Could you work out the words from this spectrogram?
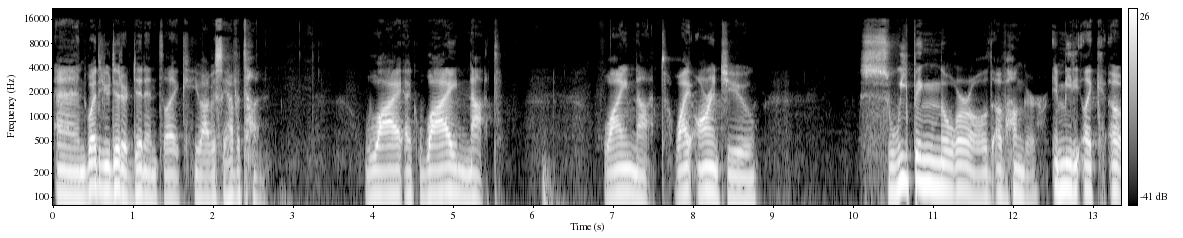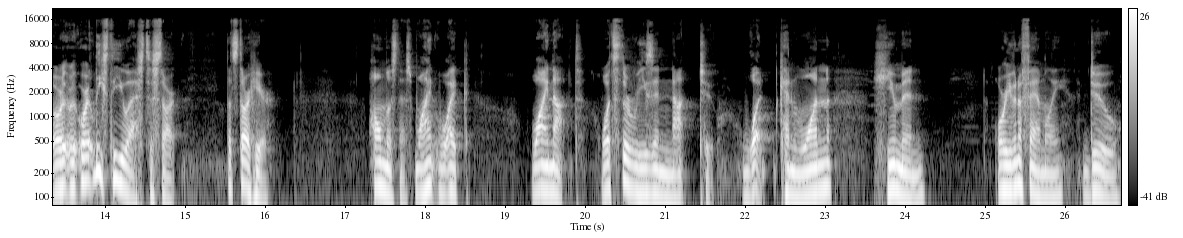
And whether you did or didn't, like you obviously have a ton. Why like why not? Why not? Why aren't you sweeping the world of hunger immediate like uh, or or at least the US to start. Let's start here. Homelessness. Why like why not? What's the reason not to? What can one human or even a family do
